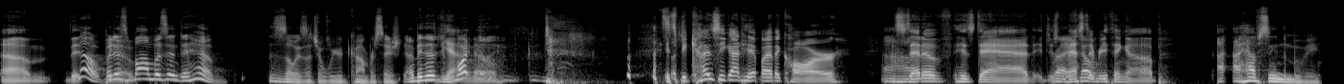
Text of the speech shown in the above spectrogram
um, that No, but his know- mom was into him. This is always such a weird conversation. I mean, the, Yeah, I Mar- It's because he got hit by the car instead of his dad. It just Uh-huh. Right, messed no. everything up. I, I have seen the movie.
